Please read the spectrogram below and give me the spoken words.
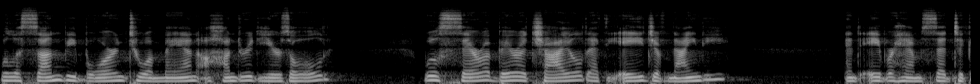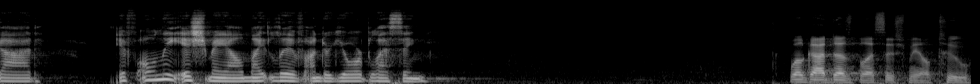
Will a son be born to a man a hundred years old? Will Sarah bear a child at the age of ninety? And Abraham said to God, If only Ishmael might live under your blessing. Well, God does bless Ishmael too,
